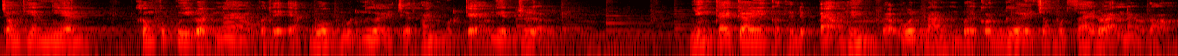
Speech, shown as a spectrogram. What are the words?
trong thiên nhiên, không có quy luật nào có thể ép buộc một người trở thành một kẻ nghiện rượu những cái cây có thể được tạo hình và uốn nắn bởi con người trong một giai đoạn nào đó.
